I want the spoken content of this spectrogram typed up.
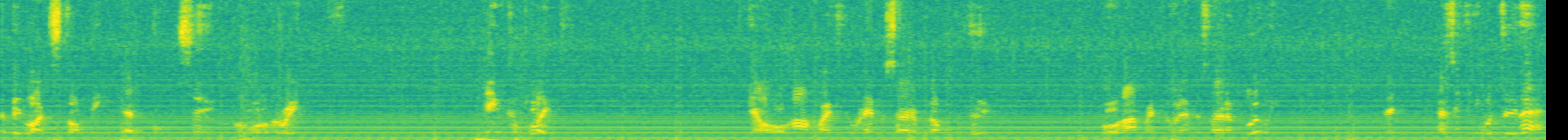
A bit like stopping at book two of Lord of the Rings. Incomplete. You know, or halfway through an episode of Doctor Who. Or halfway through an episode of Bluey. As if you would do that.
